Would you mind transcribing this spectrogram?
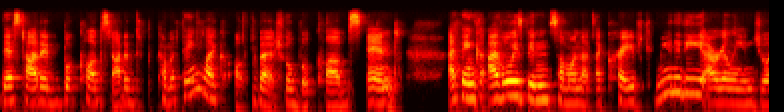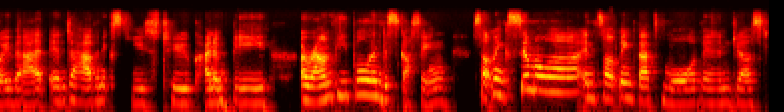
there started book clubs started to become a thing, like virtual book clubs. And I think I've always been someone that's like craved community. I really enjoy that. And to have an excuse to kind of be around people and discussing something similar and something that's more than just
